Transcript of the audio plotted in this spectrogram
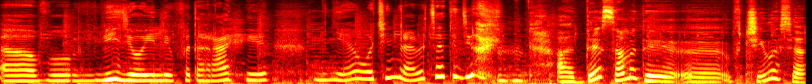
э, в видео или фотографии. Мне очень нравится это делать. Мгм. А де саме ти е, вчилася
